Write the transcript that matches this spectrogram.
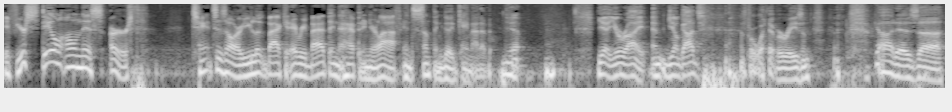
If you're still on this earth, chances are you look back at every bad thing that happened in your life and something good came out of it. Yeah. Yeah, you're right. And, you know, God's, for whatever reason, God has uh,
